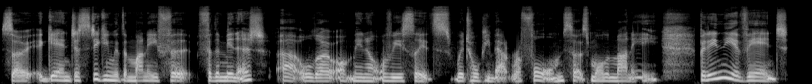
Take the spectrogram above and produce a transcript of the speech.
So again, just sticking with the money for for the minute, uh, although I mean obviously it's we're talking about reform, so it's more the money. But in the event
